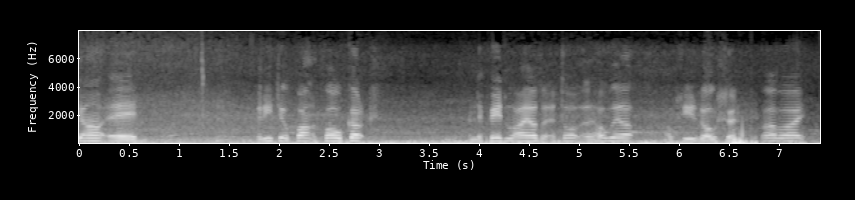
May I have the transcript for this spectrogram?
uh, the retail park in Falkirk and the paid liars at the top of the hill there. I'll see you all soon. Bye bye.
